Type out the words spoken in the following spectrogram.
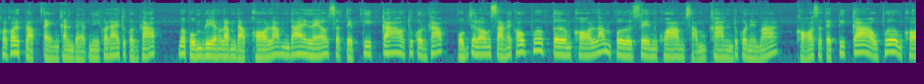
ค่อยๆ ปรับแต่งกันแบบนี้ก็ได้ทุกคนครับ เมื่อผมเรียงลำดับคอลัมน์ได้แล้วสเต็ปที่ 9 ทุกคนครับ ผมจะลองสั่งให้เขาเพิ่มเติมคอลัมน์เปอร์เซนต์ความสำคัญ ทุกคนเห็นไหมขอสเต็ปที่ 9 เพิ่มคอ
